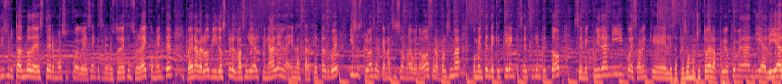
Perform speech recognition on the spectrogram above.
disfrutando de este hermoso juego. Ya saben que si les gustó, dejen su like, comenten, vayan a ver los videos que les va a salir al final en las tarjetas, güey. Y suscríbanse al canal si son nuevos. Nos vemos en la próxima. Comenten de qué quieren que sea el siguiente top. Se me cuidan y pues saben que les aprecio mucho todo el apoyo que me dan día a día.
